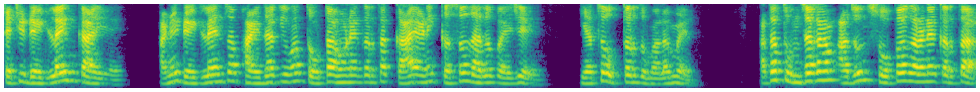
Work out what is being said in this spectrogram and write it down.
त्याची डेडलाईन काय आहे? आणि डेडलाईनचा फायदा किंवा तोटा होण्याकरता काय आणि कसं झालं पाहिजे? याचं उत्तर तुम्हाला मिळेल. आता तुमचं काम अजून सोपं करण्याकरता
